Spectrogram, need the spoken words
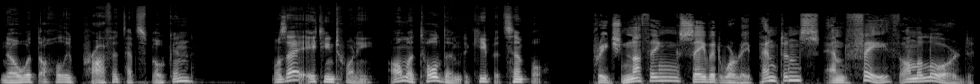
know what the holy prophets had spoken? Mosiah 18:20, Alma told them to keep it simple. Preach nothing save it were repentance and faith on the Lord.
